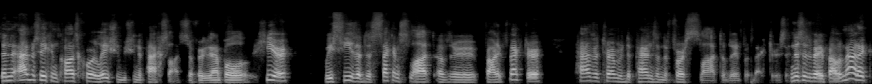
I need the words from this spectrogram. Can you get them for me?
then the adversary can cause correlation between the pack slots. So for example, here, we see that the second slot of the product vector has a term that depends on the first slot of the input vectors. And this is very problematic.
